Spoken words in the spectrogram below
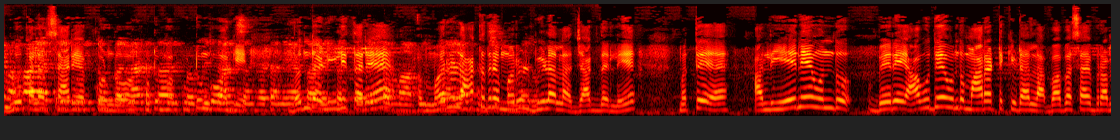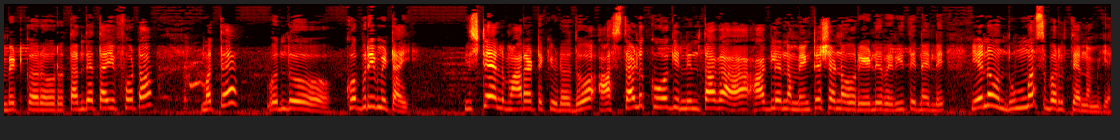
ಬ್ಲೂ ಕಲರ್ ಸ್ಯಾರಿ ಹಾಕೊಂಡು ಕುಟುಂಬ ಕುಟುಂಬವಾಗಿ ಬಂದು ಅಲ್ಲಿ ಇಳಿತಾರೆ. ಮರಳು ಹಾಕಿದ್ರೆ ಮರಳು ಬೀಳಲ್ಲ ಜಾಗದಲ್ಲಿ. ಮತ್ತು ಅಲ್ಲಿ ಏನೇ ಒಂದು ಬೇರೆ ಯಾವುದೇ ಒಂದು ಮಾರಾಟಕ್ಕೆ ಇಡಲ್ಲ. ಬಾಬಾ ಸಾಹೇಬ್ ಅಂಬೇಡ್ಕರ್ ಅವರು ತಂದೆ ತಾಯಿ ಫೋಟೋ ಮತ್ತು ಒಂದು ಕೊಬ್ಬರಿ ಮಿಠಾಯಿ. ಇಷ್ಟೇ ಅಲ್ಲಿ ಮಾರಾಟಕ್ಕೆ ಇಡೋದು. ಆ ಸ್ಥಳಕ್ಕೆ ಹೋಗಿ ನಿಂತಾಗ ಆಗಲೇ ನಮ್ಮ ವೆಂಕಟೇಶಣ್ಣ ಅವರು ಹೇಳಿರೋ ರೀತಿಯಲ್ಲಿ ಏನೋ ಒಂದು ಹುಮ್ಮಸ್ಸು ಬರುತ್ತೆ ನಮಗೆ.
